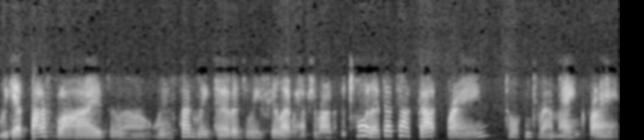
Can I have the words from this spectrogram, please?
we get butterflies or we're suddenly nervous and we feel like we have to run to the toilet. That's our gut brain talking to our main brain.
